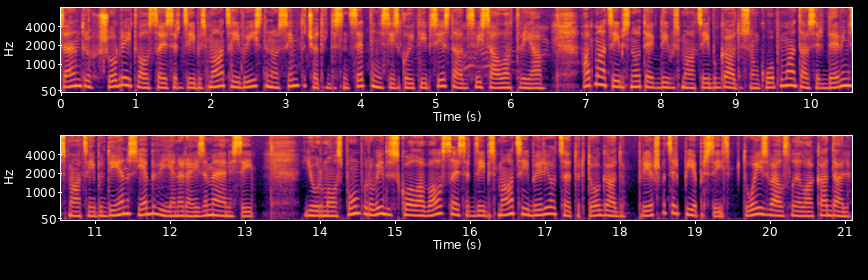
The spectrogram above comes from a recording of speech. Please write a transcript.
centru šobrīd valsts aizsardzības mācību īsteno 147 izglītības iestādes visā Latvijā. Apmācības notiek divus mācību gadus, un kopumā tās ir deviņas mācību dienas, jeb viena reize mēnesī. Jūrmalas pumpuru vidusskolā valsts aizsardzības mācība ir jau ceturto gadu. Priekšmets ir pieprasīts, to izvēlas lielākā daļa.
